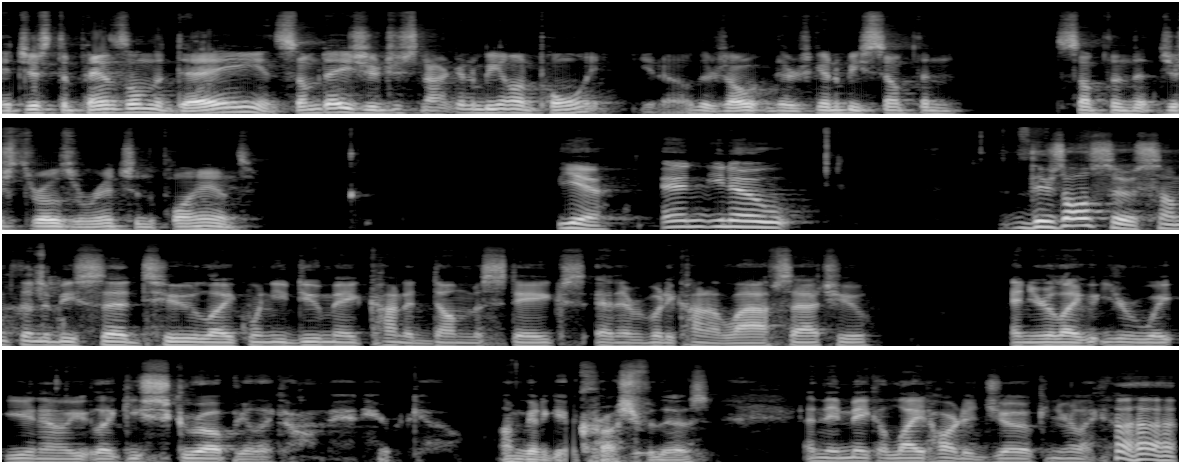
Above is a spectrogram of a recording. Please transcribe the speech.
it just depends on the day. And some days you're just not going to be on point. You know, there's al- there's going to be something something that just throws a wrench in the plans. yeah, and you know, there's also something to be said too, like when you do make kind of dumb mistakes and everybody kind of laughs at you, and you're like, you're wait, you know, like you screw up, you're like, oh man, here we go, I'm gonna get crushed for this, and they make a lighthearted joke, and you're like, uh,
